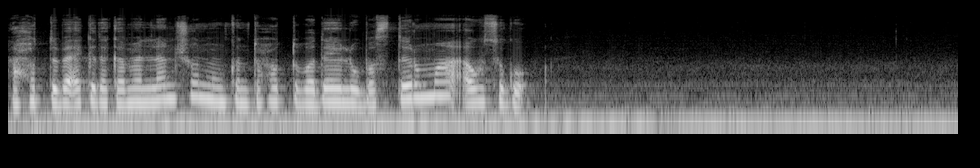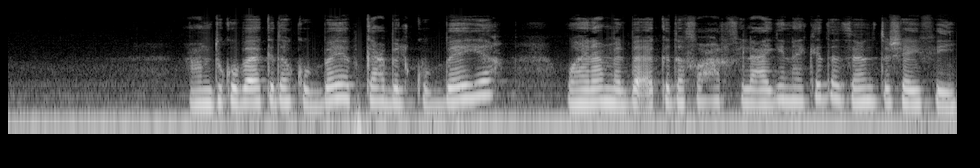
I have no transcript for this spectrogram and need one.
هحط بقى كده كمان لانشون ممكن تحطوا بداله بسطرمه أو سجق. عندكم بقى كده كوباية بكعب الكوباية. وهنعمل بقى كده فحر في العجينة كده زي ما أنتوا شايفين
